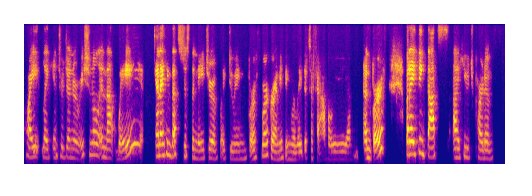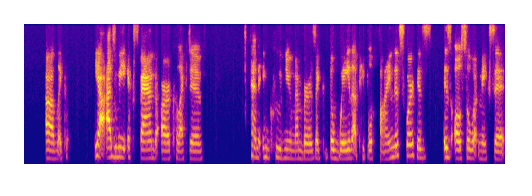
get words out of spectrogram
quite like intergenerational in that way. And i think that's just the nature of like doing birth work or anything related to family and, and birth. But i think that's a huge part of uh, like yeah as we expand our collective and include new members like the way that people find this work is is also what makes it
